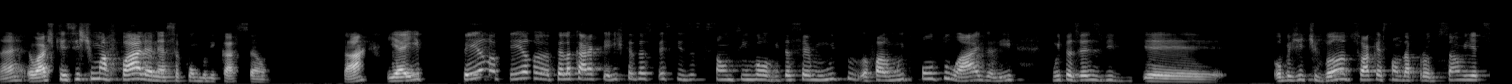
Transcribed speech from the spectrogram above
Né? Eu acho que existe uma falha nessa comunicação. Tá? E aí, pela, pela, pela característica das pesquisas que são desenvolvidas ser muito, eu falo, muito pontuais ali, muitas vezes é, objetivando só a questão da produção e etc.,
